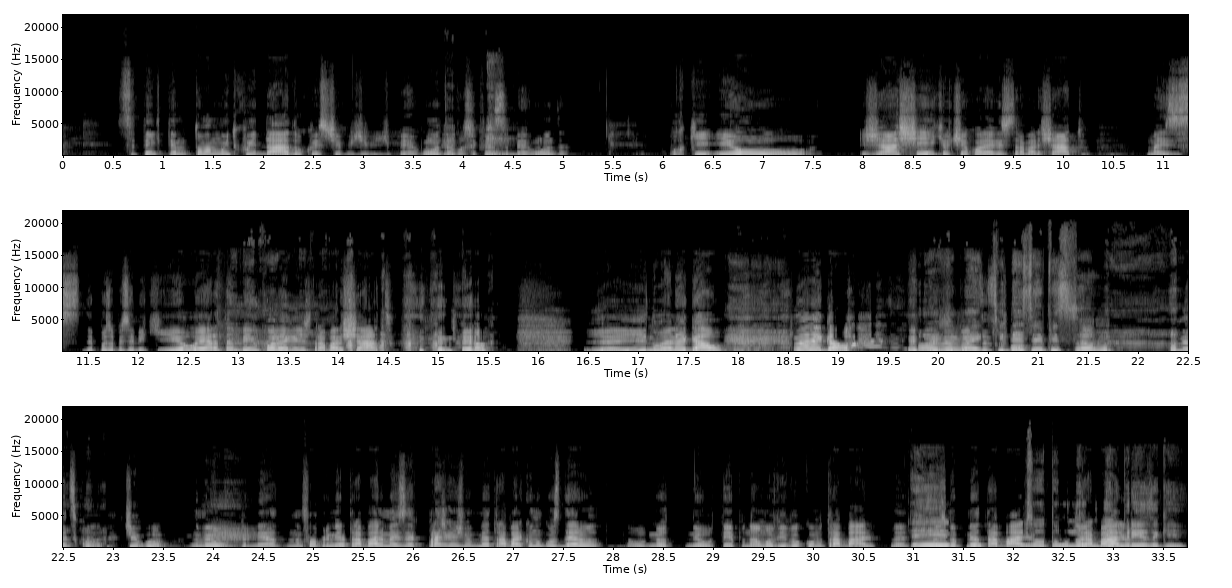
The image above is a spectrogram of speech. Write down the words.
você tem que ter- tomar muito cuidado com esse tipo de, de pergunta, você que fez essa pergunta, porque eu já achei que eu tinha colegas de trabalho chato, mas depois eu percebi que eu era também um colega de trabalho chato, entendeu? E aí não é legal. Não é legal. Poxa, que decepção. Tipo, no meu primeiro. Não foi o primeiro trabalho, mas é praticamente meu primeiro trabalho que eu não considero o meu, meu tempo na Alma Viva como trabalho, né? mas Ei, o meu primeiro trabalho. Soltou o nome da trabalho? empresa aqui.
